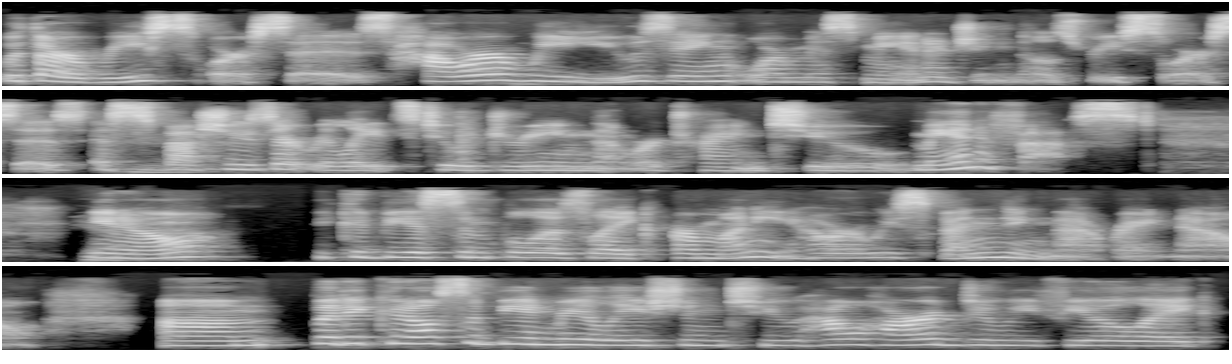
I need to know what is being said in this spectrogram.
with our resources how are we using or mismanaging those resources mm. especially mm. as it relates to a dream that we're trying to manifest yeah. you know it could be as simple as like our money how are we spending that right now um, but it could also be in relation to how hard do we feel like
